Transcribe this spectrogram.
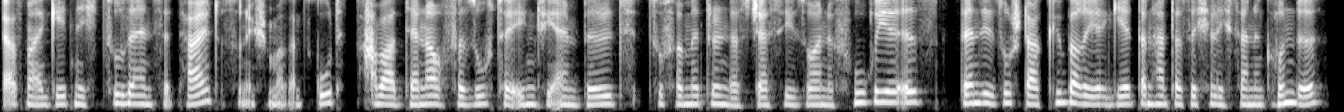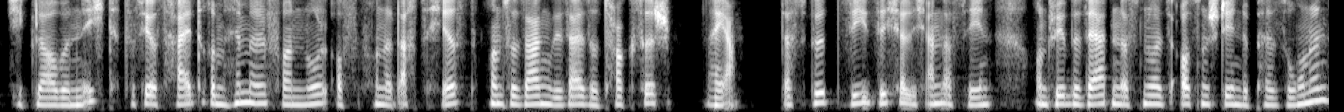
erstmal geht nicht zu sehr ins Detail, das finde ich schon mal ganz gut. Aber dennoch versucht er irgendwie ein Bild zu vermitteln, dass Jesse so eine Furie ist. Wenn sie so stark überreagiert, dann hat das sicherlich seine Gründe. Ich glaube nicht, dass sie aus heiterem Himmel von 0 auf 180 ist. Und zu sagen, sie sei so toxisch, naja, das wird sie sicherlich anders sehen und wir bewerten das nur als außenstehende Personen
